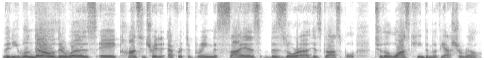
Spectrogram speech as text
then you will know there was a concentrated effort to bring Messiah's Besorah, his gospel, to the lost kingdom of Yasharel,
